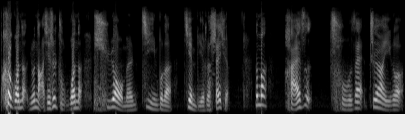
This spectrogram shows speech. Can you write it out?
客观的？有哪些是主观的？需要我们进一步的鉴别和筛选。那么，孩子处在这样一个。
